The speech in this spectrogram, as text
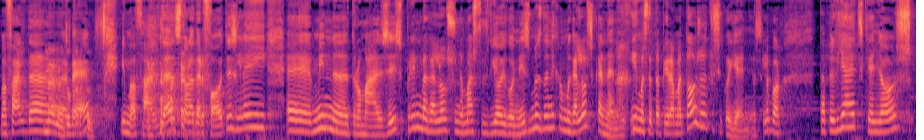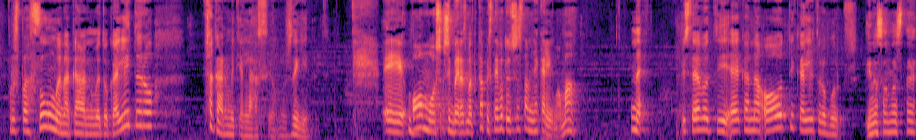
Μαφάλντα, Ναι, ναι, το καρτούν. η Μαφάλντα στον αδερφό της λέει: ε, Μην ε, τρομάζεις. Πριν μεγαλώσουν εμάς τους δυο οι γονείς μας, δεν είχαν μεγαλώσει κανέναν. Είμαστε τα πειραματόζωα της οικογένειας. Λοιπόν, τα παιδιά έτσι κι αλλιώς προσπαθούμε να κάνουμε το καλύτερο. Θα κάνουμε και λάθη όμως, δεν γίνεται. Ε, Όμως, συμπερασματικά πιστεύετε ότι ήσασταν μια καλή μαμά. Ναι, πιστεύω ότι έκανα ό,τι καλύτερο μπορούσα. Είναι σαν να είστε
